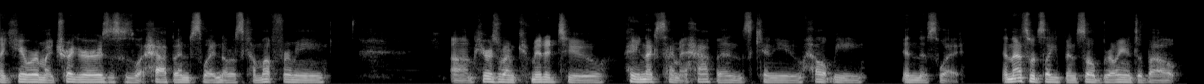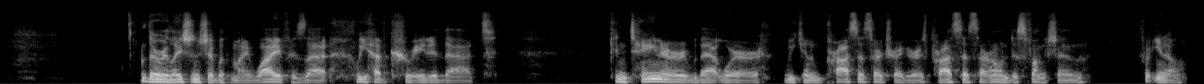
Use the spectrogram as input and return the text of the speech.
Like here were my triggers this is what happened this is what i noticed come up for me um, here's what I'm committed to. Hey, next time it happens, can you help me in this way? And that's what's like been so brilliant about the relationship with my wife is that we have created that container that where we can process our triggers, process our own dysfunction for, you know,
